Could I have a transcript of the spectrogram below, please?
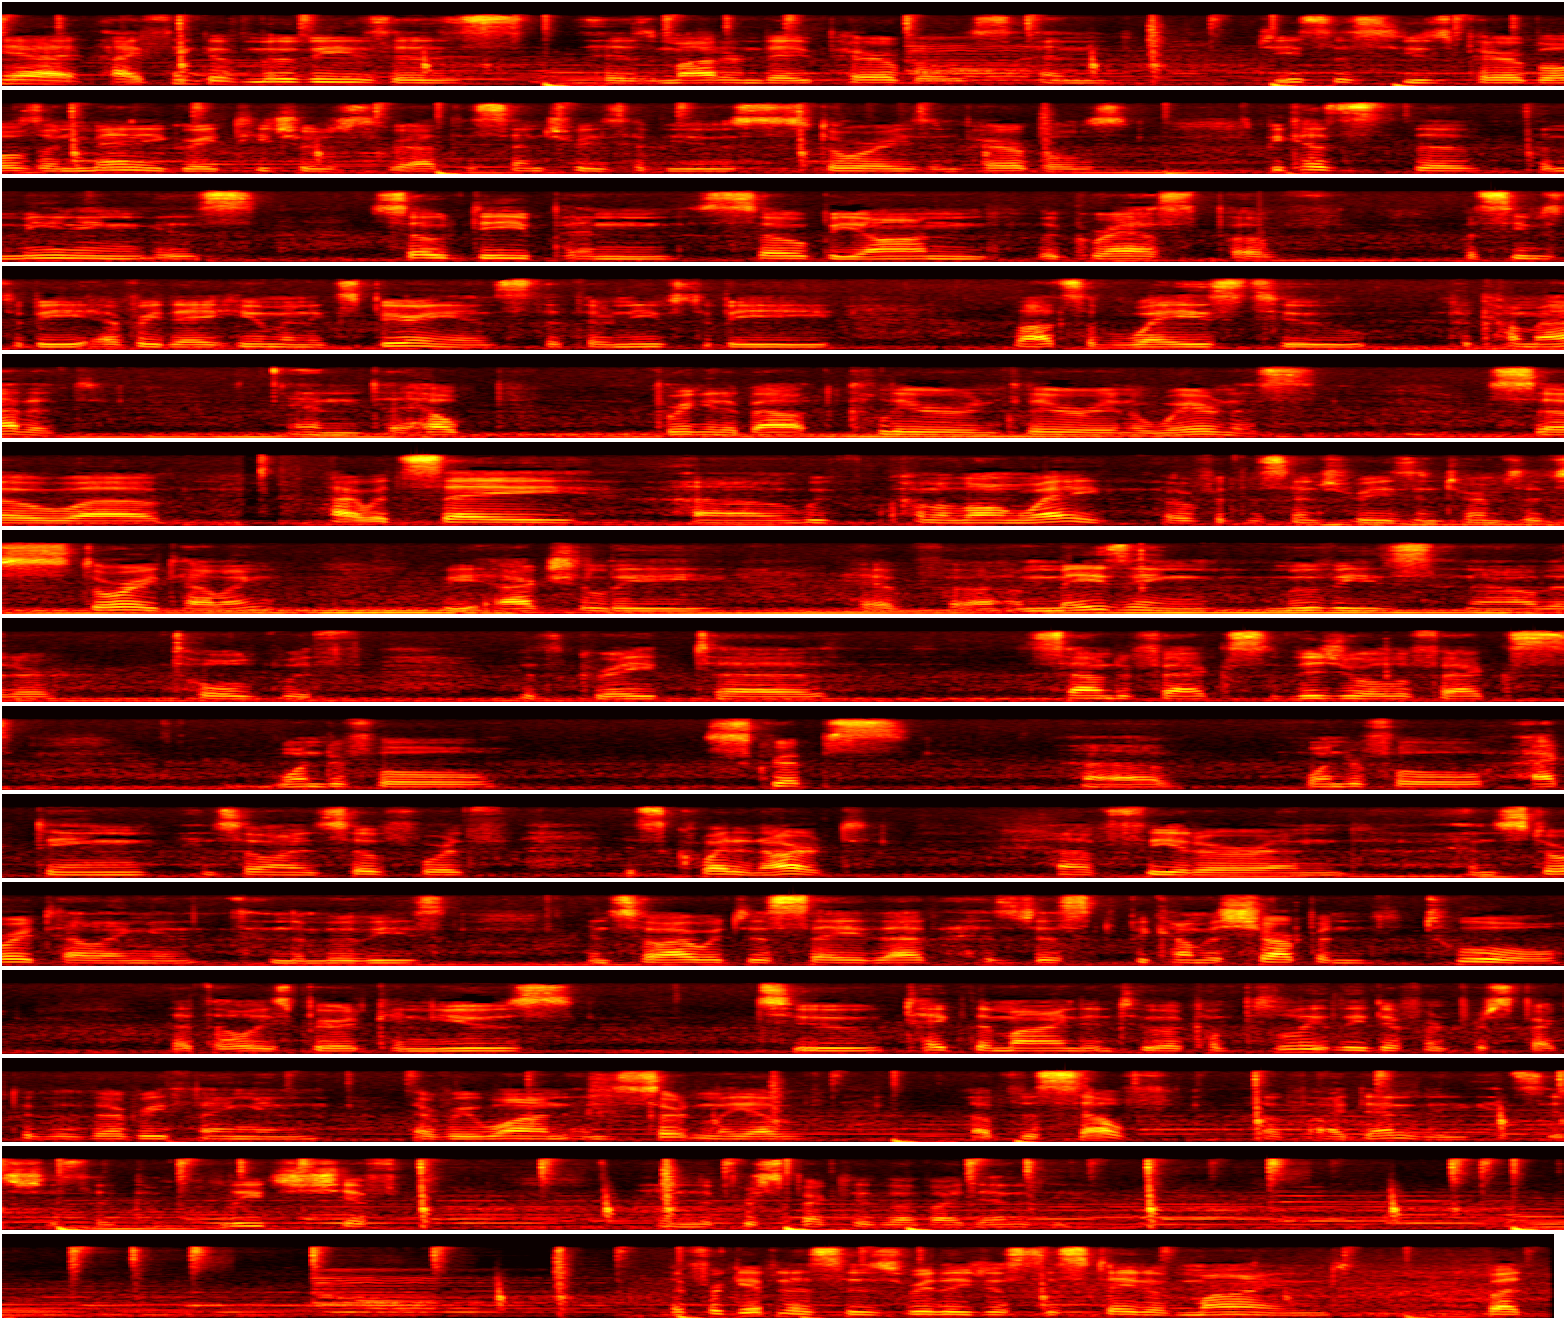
Yeah, I think of movies as, as modern day parables, and Jesus used parables, and many great teachers throughout the centuries have used stories and parables because the, the meaning is so deep and so beyond the grasp of what seems to be everyday human experience that there needs to be lots of ways to, to come at it and to help bring it about clearer and clearer in awareness. So uh, I would say uh, we've come a long way over the centuries in terms of storytelling. We actually have uh, amazing movies now that are told with with great uh, sound effects, visual effects, wonderful scripts, uh, wonderful acting, and so on and so forth. It's quite an art of theater and and storytelling in, in the movies. And so I would just say that has just become a sharpened tool that the Holy Spirit can use to take the mind into a completely different perspective of everything and everyone, and certainly of of the self, of identity. It's, it's just a complete shift in the perspective of identity. The forgiveness is really just a state of mind, but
